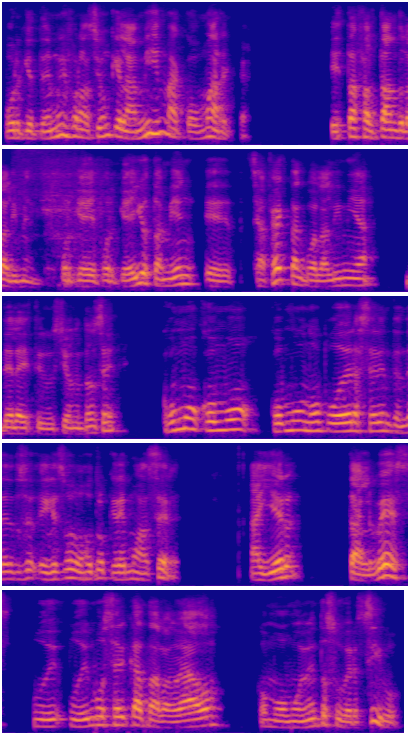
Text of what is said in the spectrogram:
porque tenemos información que la misma comarca está faltando el alimento, porque, porque ellos también eh, se afectan con la línea de la distribución. Entonces, ¿cómo, cómo, cómo no poder hacer entender? Entonces, eso nosotros queremos hacer. Ayer, tal vez pudimos ser catalogados como movimiento subversivo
